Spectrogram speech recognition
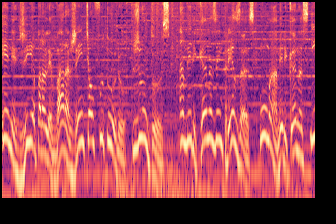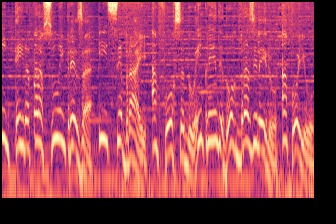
energia para levar a gente ao futuro. Juntos, Americanas Empresas. Uma Americanas inteira para a sua empresa. E Sebrae, a força do empreendedor brasileiro. Apoio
